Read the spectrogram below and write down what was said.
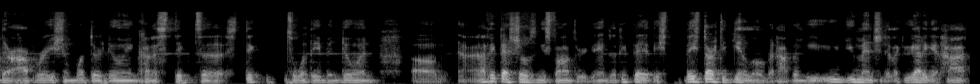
their operation, what they're doing, kind of stick to stick to what they've been doing. Um, I think that shows in these final three games. I think they they start to get a little bit hot. And you, you mentioned it, like you got to get hot.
